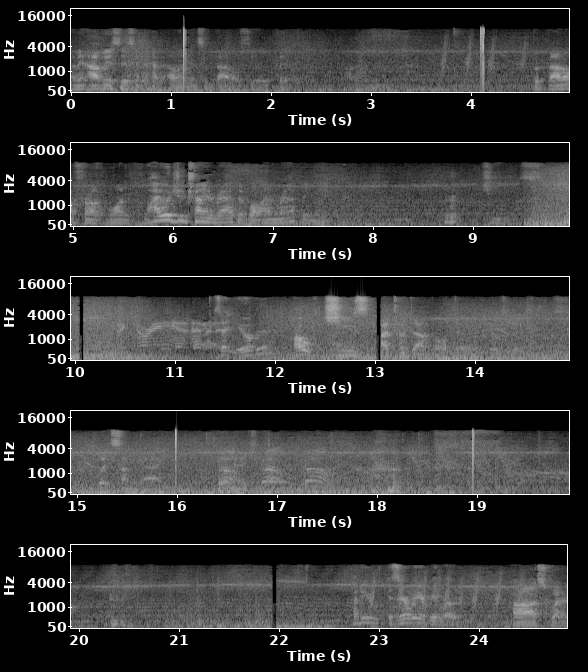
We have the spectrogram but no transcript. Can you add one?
I mean, obviously it's gonna have elements of Battlefield, but, um, but Battlefront One. Why would you try and rap it while I'm rapping you? Is that you over there? Oh, jeez. I took down both the ATATs with some guy. Go, But I'm gonna keep go, go. How do you? Is there a way to reload? Uh, swear.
